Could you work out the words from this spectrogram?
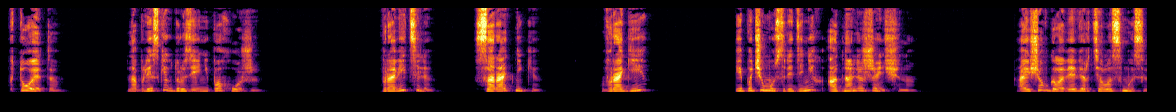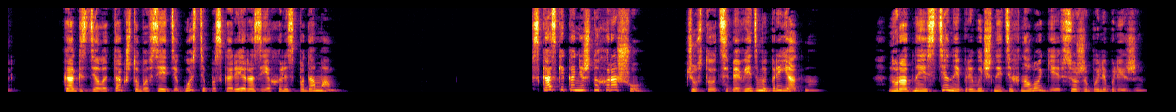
Кто это? На близких друзей не похожи. Правители? Соратники? Враги? И почему среди них одна лишь женщина? А еще в голове вертелась мысль: как сделать так, чтобы все эти гости поскорее разъехались по домам? В сказке, конечно, хорошо. Чувствовать себя ведьмой приятно. Но родные стены и привычные технологии все же были ближе.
